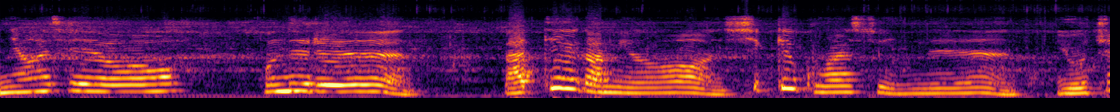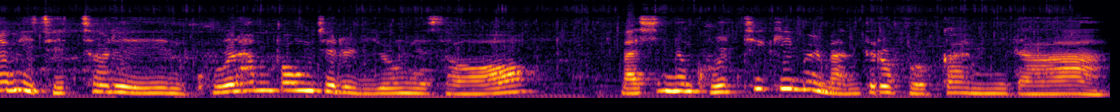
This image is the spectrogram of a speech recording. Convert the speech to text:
안녕하세요. 오늘은 마트에 가면 쉽게 구할 수 있는 요즘이 제철인 굴 한 봉지를 이용해서 맛있는 굴튀김을 만들어 볼까 합니다.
